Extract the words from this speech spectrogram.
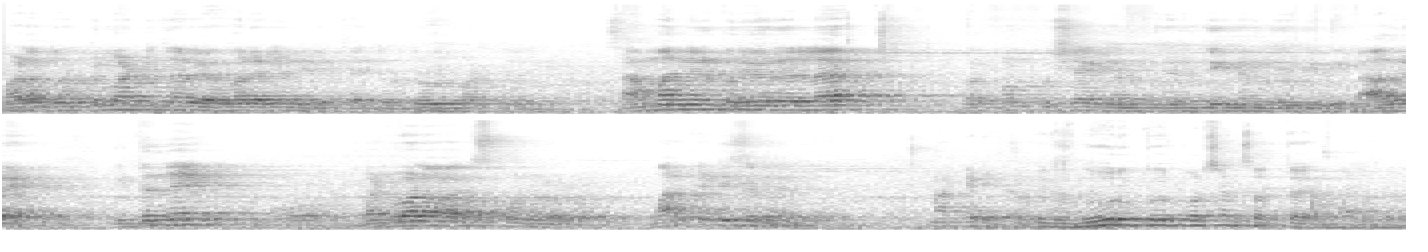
ಬಹಳ ದೊಡ್ಡ ಮಟ್ಟದ ವ್ಯವಹಾರ ಎಲ್ಲ ನಡೀತಾ ಇದೆ ದೊಡ್ಡ ದೊಡ್ಡ ಮಟ್ಟದಲ್ಲಿ. ಸಾಮಾನ್ಯರು ಬರೆಯೋರೆಲ್ಲ ಬರ್ಕೊಂಡು ಖುಷಿಯಾಗಿ ನಮ್ಮ ಜನತೆಗೆ ನಮ್ಗೆ ಇದ್ದೀವಿ. ಆದರೆ ಇದನ್ನೇ ಬಂಡವಾಳವಾಗಿಸ್ಕೊಂಡಿರೋರು ಮಾರ್ಕೆಟ್ ಇಸ್ ಮಾರ್ಕೆಟ್ ನೂರು ಇದು ನೂರಕ್ಕೆ ನೂರು ಪರ್ಸೆಂಟ್ ಸತ್ಯ ಹೇಳಿದ್ರು.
